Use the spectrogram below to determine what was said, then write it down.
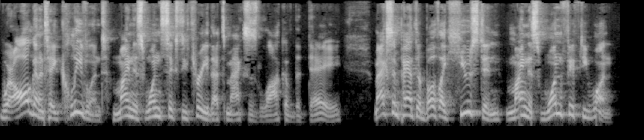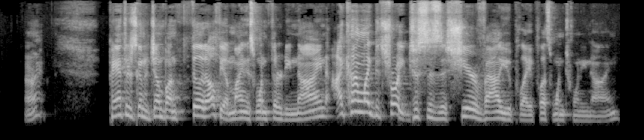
we're all going to take Cleveland minus 163. That's Max's lock of the day. Max and Panther both like Houston minus 151. All right. Panthers going to jump on Philadelphia minus 139. I kind of like Detroit just as a sheer value play plus 129.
